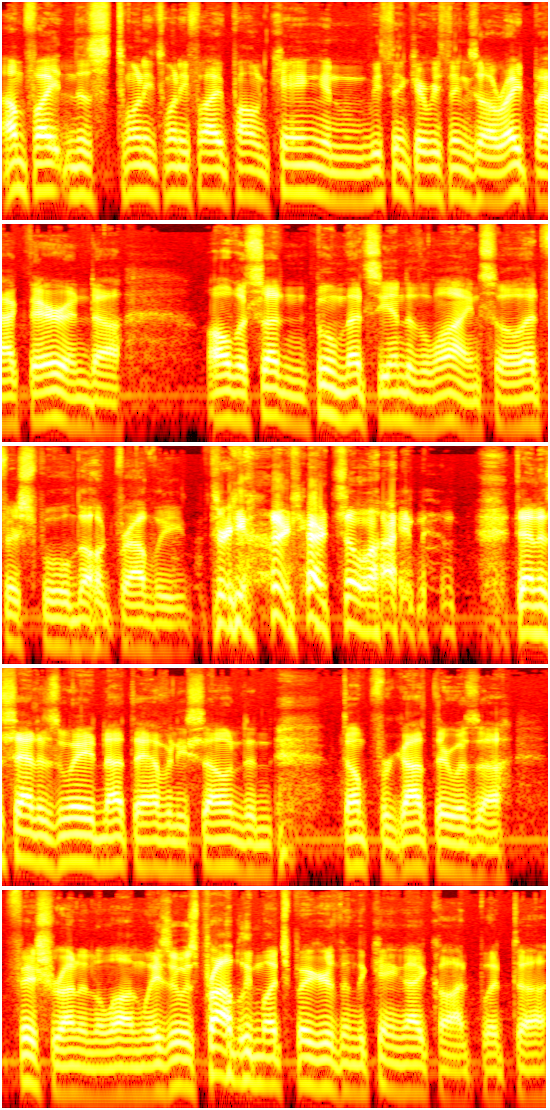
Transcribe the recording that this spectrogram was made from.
I'm fighting this 20, 25 pound king, and we think everything's all right back there, and uh, all of a sudden, boom, that's the end of the line. So that fish spooled out probably 300 yards of line. And Dennis had his way not to have any sound, and Dump forgot there was a fish running a long ways. It was probably much bigger than the king I caught, but uh,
